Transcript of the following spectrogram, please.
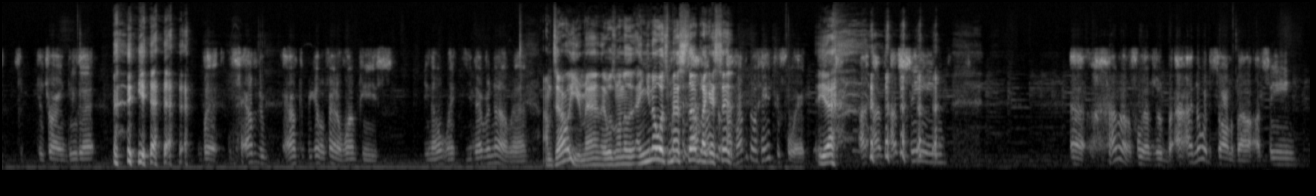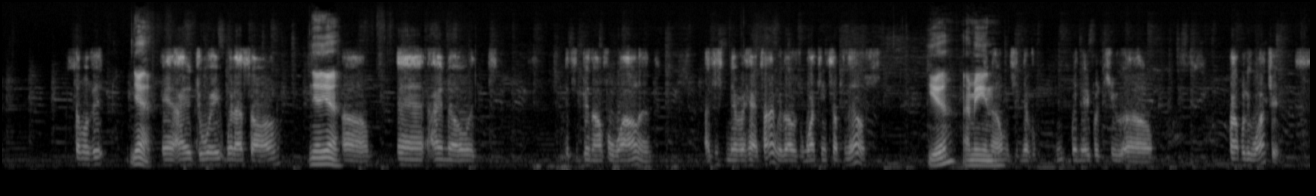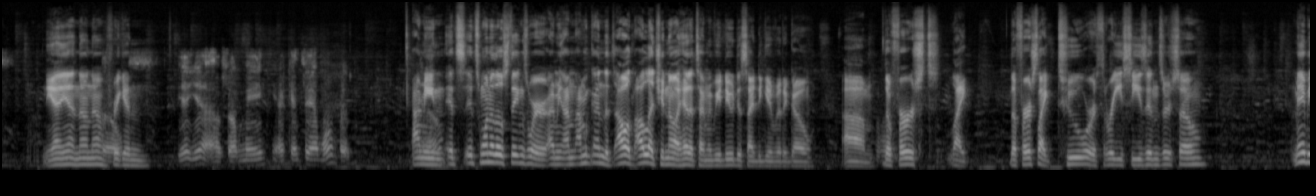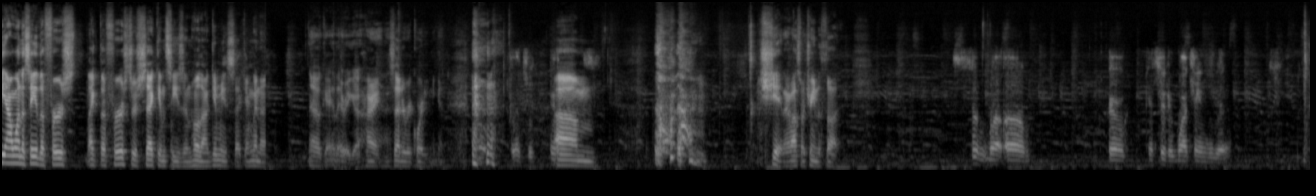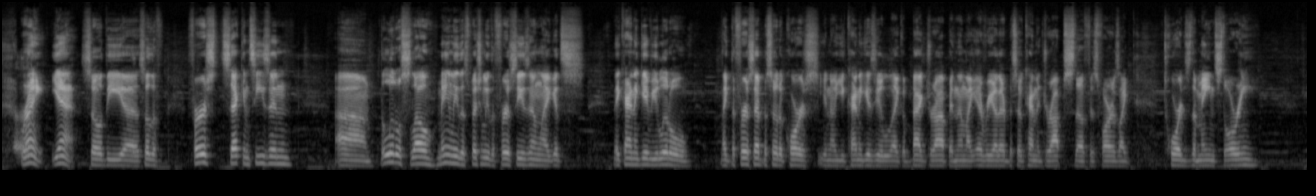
to try and do that. yeah. But after after becoming a fan of One Piece, you know, you never know, man. I'm telling you, man. It was one of the, and you know what's messed up? Like I have no- said, I have no hatred for it. yeah. I, I've, I've seen. Uh, I don't know full episode, but I, I know what it's all about. I've seen some of it, Yeah. and I enjoyed what I saw. Yeah, yeah. Um, and I know it's it's been on for a while, and I just never had time because I was watching something else. Yeah. I mean, You know, just never been able to uh, properly watch it. yeah, yeah. No, no. So- Freaking. Yeah, yeah. So me, I can't say I won't, but I mean, know? it's it's one of those things where I mean, I'm I'm gonna I'll I'll let you know ahead of time if you do decide to give it a go. Um, the first like, the first like two or three seasons or so. Maybe I want to say the first like the first or second season. Hold on, give me a second. I'm gonna. Okay, there we go. All right, I started recording again. that's it. Yeah. um. shit, I lost my train of thought. Something about um, girl considered watching the. Uh, Right. Yeah. So the uh, so the first second season, um, a little slow. Mainly, the, especially the first season. Like it's they kind of give you little. Like the first episode, of course, you know, you kind of gives you like a backdrop, and then like every other episode kind of drops stuff as far as like towards the main story.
